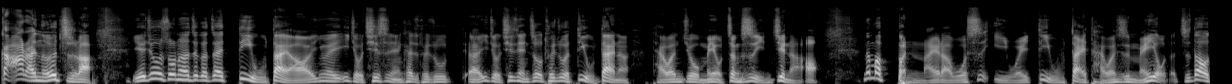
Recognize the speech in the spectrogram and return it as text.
戛然而止了。也就是说呢，这个在第五代啊，因为一九七四年开始推出，呃，一九七四年之后推出的第五代呢，台湾就没有正式引进了啊。那么本来啦，我是以为第五代台湾是没有的，直到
